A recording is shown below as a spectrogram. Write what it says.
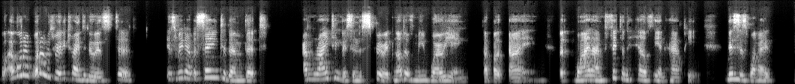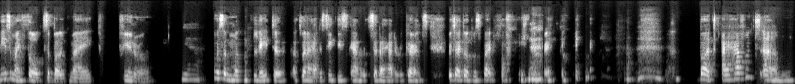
what I, what I was really trying to do is to is really I was saying to them that I'm writing this in the spirit, not of me worrying about dying, but while I'm fit and healthy and happy, this is what I, these are my thoughts about my funeral. Yeah. Of course, a month later, that's when I had a CT scan which said I had a recurrence, which I thought was quite funny. but I haven't, um,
